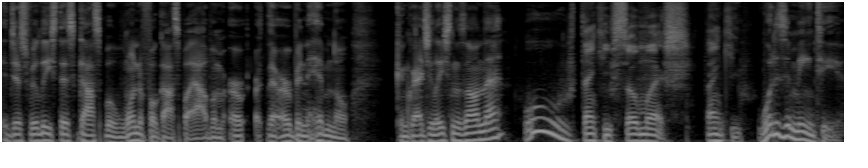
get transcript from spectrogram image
it just released this gospel, wonderful gospel album, Ur- the Urban Hymnal. Congratulations on that. Ooh, thank you so much. Thank you. What does it mean to you?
